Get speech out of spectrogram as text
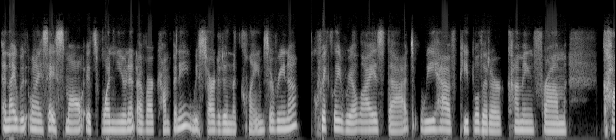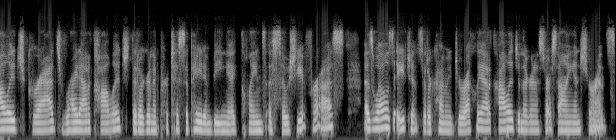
and I when I say small, it's one unit of our company. We started in the claims arena. Quickly realized that we have people that are coming from college grads right out of college that are going to participate in being a claims associate for us, as well as agents that are coming directly out of college and they're going to start selling insurance.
